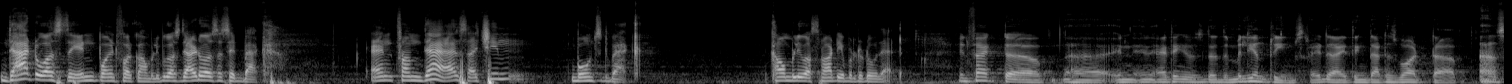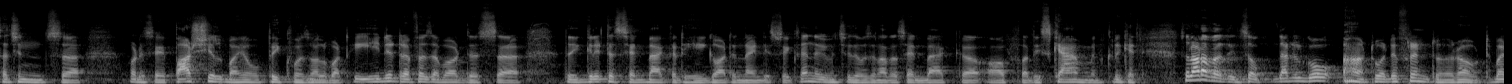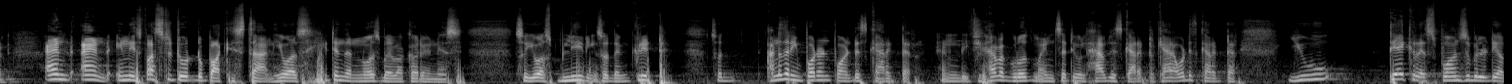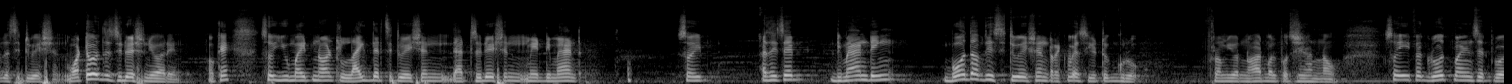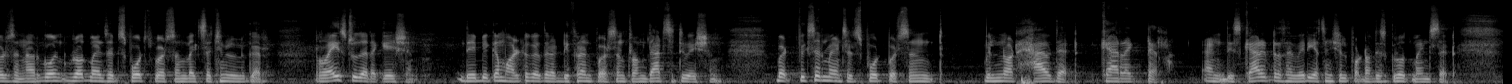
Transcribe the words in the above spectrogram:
that was the end point for Kambli because that was a setback. And from there, Sachin bounced back. Kambli was not able to do that. In fact, uh, uh, in, in I think it was the, the Million Dreams, right? I think that is what uh, Sachin's uh, what you say partial biopic was all about. He, he did refers about this uh, the greatest setback that he got in '96, and eventually there was another setback uh, of uh, the scam in cricket. So a lot of other things. So that will go to a different uh, route, but And and in his first tour to Pakistan, he was hit in the nose by Waqar Younis. So he was bleeding. So the grit. So another important point is character. And if you have a growth mindset, you will have this character. What is character? You take responsibility of the situation, whatever the situation you are in. Okay. So you might not like that situation. That situation may demand so, it, as I said, demanding both of these situations requires you to grow from your normal position now. So, if a growth mindset person or growth mindset sports person like Sachin Tendulkar rise to that occasion, they become altogether a different person from that situation. But fixed mindset sport person will not have that character and this character is a very essential part of this growth mindset.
